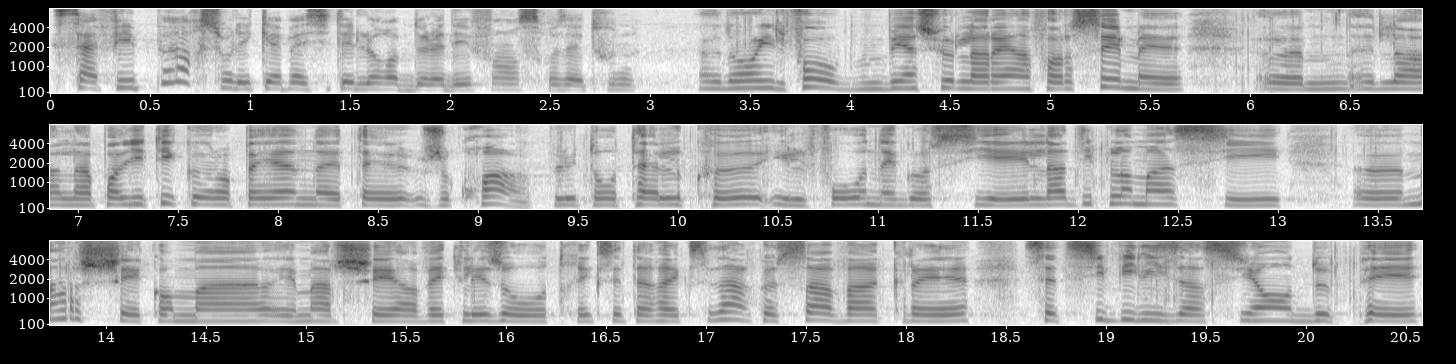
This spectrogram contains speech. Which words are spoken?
ça fait peur sur les capacités de l'Europe de la défense, Rosatoun euh, il faut bien sûr la renforcer, mais euh, la, politique européenne était, je crois, plutôt telle qu'il faut négocier la diplomatie, euh, marcher commun et marcher avec les autres, etc., etc., que ça va créer cette civilisation de paix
